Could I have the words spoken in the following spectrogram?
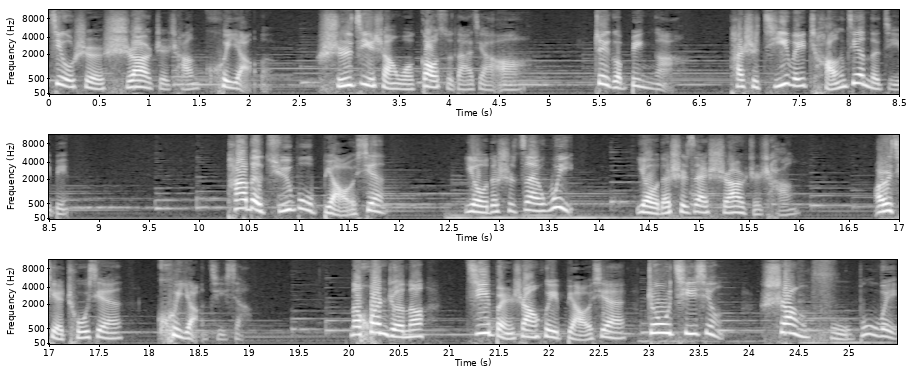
就是十二指肠溃疡了。实际上，我告诉大家啊，这个病啊，它是极为常见的疾病。它的局部表现，有的是在胃，有的是在十二指肠，而且出现溃疡迹象。那患者呢，基本上会表现周期性上腹部位，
